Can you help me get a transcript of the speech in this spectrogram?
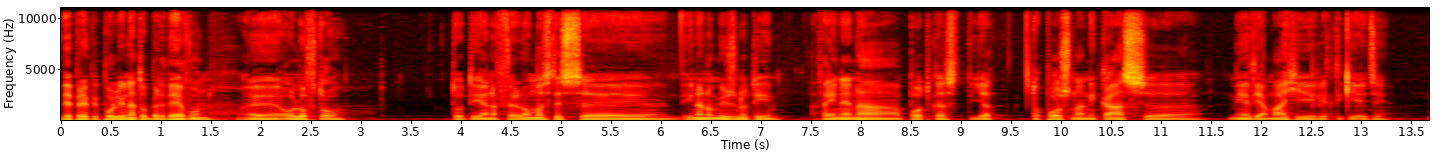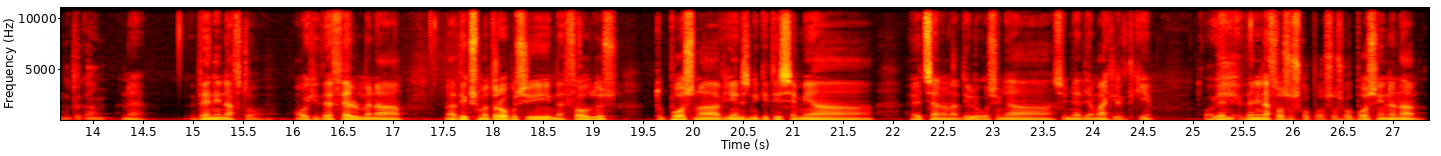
δεν πρέπει πολλοί να τον μπερδεύουν ε, όλο αυτό το ότι αναφερόμαστε σε, ή να νομίζουν ότι θα είναι ένα podcast για το πώς να νικάς ε, μια διαμάχη λεκτική, έτσι. Ούτε καν. Ναι. Δεν είναι αυτό. Όχι, δεν θέλουμε να, να δείξουμε τρόπους ή μεθόδους του πώς να βγαίνεις νικητής σε μια, έτσι, έναν αντίλογο, σε μια, σε μια διαμάχη λεκτική. Όχι. Δεν, δεν είναι αυτός ο σκοπός. Ο σκοπός είναι να,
